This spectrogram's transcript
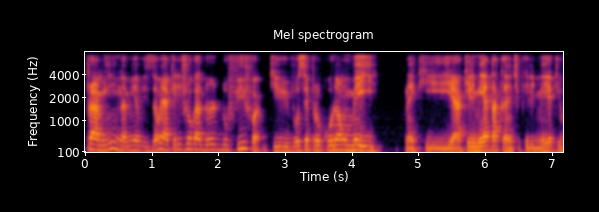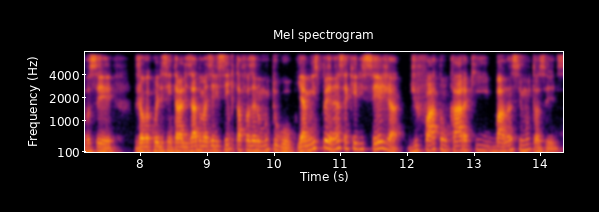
para mim, na minha visão, é aquele jogador do FIFA que você procura um MEI, né? Que é aquele meia atacante, aquele meia que você joga com ele centralizado, mas ele sempre tá fazendo muito gol. E a minha esperança é que ele seja, de fato, um cara que balance muito as redes.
